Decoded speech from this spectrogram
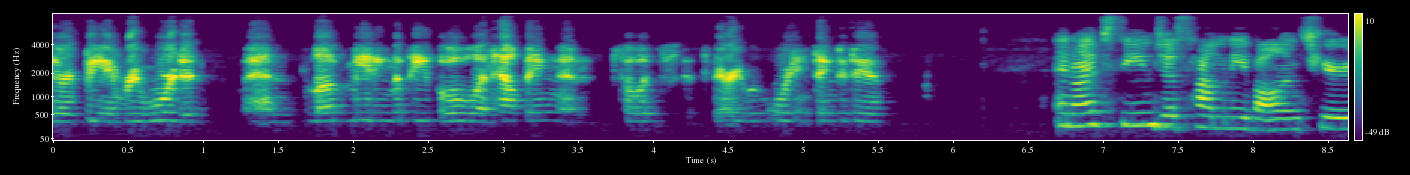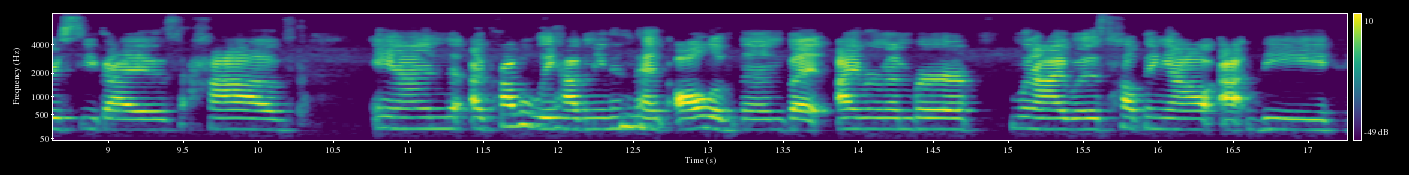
they're being rewarded and love meeting the people and helping, and so it's it's a very rewarding thing to do. And I've seen just how many volunteers you guys have. And I probably haven't even met all of them, but I remember when I was helping out at the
